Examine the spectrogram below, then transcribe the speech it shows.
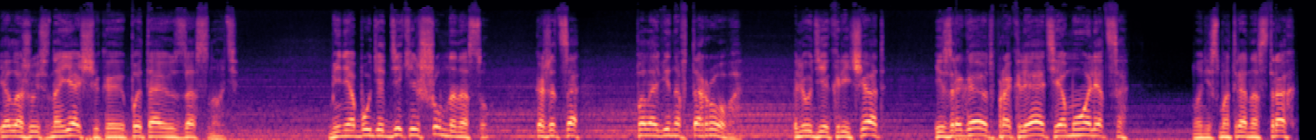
я ложусь на ящик и пытаюсь заснуть. Меня будет дикий шум на носу. Кажется, половина второго. Люди кричат, изрыгают проклятия, молятся. Но, несмотря на страх,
